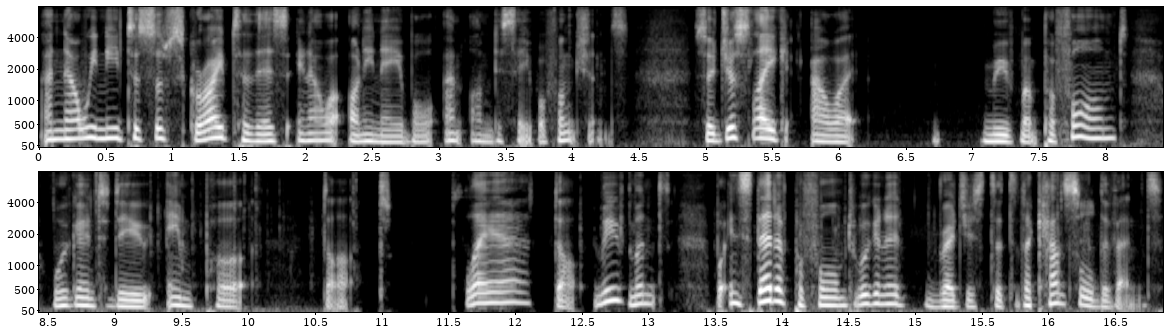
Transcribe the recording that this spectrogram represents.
And now we need to subscribe to this in our on enable and on disable functions. So just like our movement performed, we're going to do input dot player dot movement, but instead of performed, we're going to register to the cancelled event.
